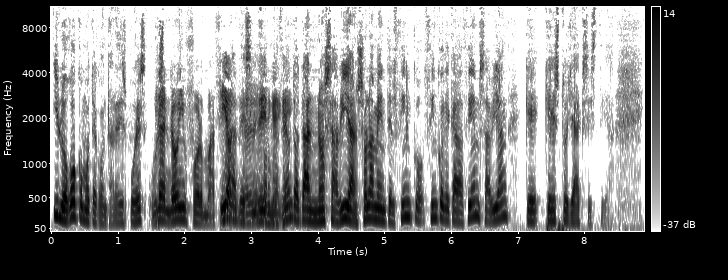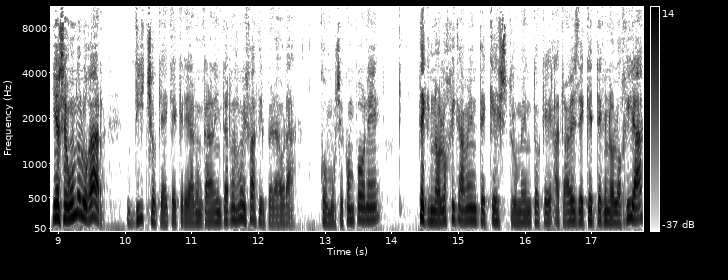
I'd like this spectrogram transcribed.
y luego, como te contaré después, Una no información. una decir, desinformación que- total. No sabían, solamente el 5 de cada 100 sabían que, que esto ya existía. Y en segundo lugar, dicho que hay que crear un canal interno es muy fácil, pero ahora, ¿cómo se compone? tecnológicamente qué instrumento, qué, a través de qué tecnología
